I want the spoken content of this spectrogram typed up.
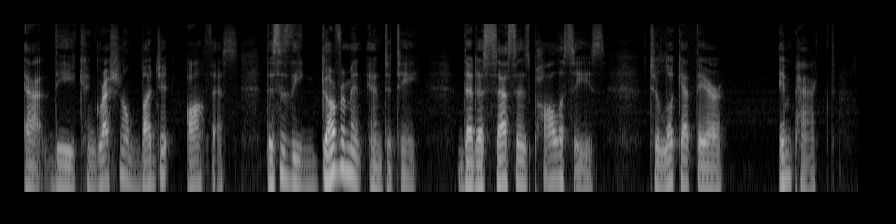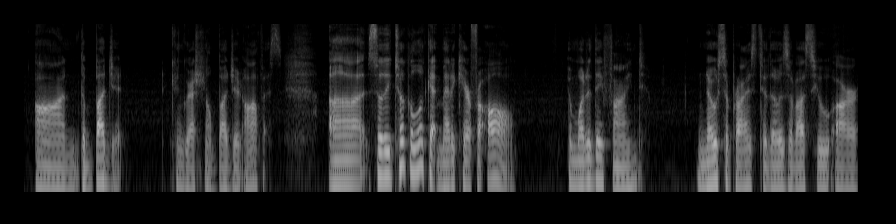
at the Congressional Budget Office. This is the government entity that assesses policies to look at their impact on the budget, Congressional Budget Office. Uh, so they took a look at Medicare for All. And what did they find? No surprise to those of us who are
